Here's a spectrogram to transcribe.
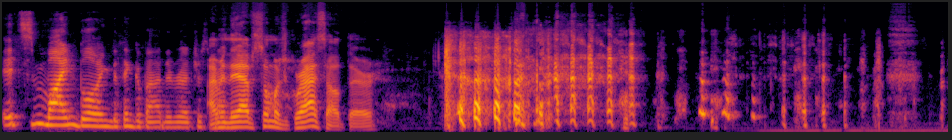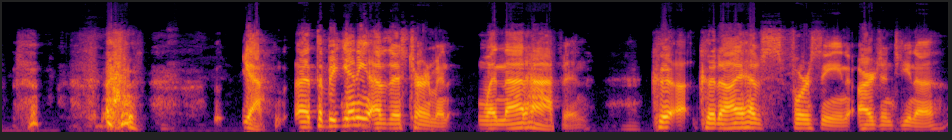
it's mind blowing to think about in retrospect. I mean, they have so much grass out there. yeah, at the beginning of this tournament, when that happened, could could I have foreseen Argentina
